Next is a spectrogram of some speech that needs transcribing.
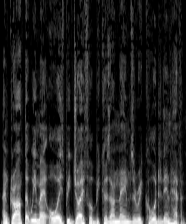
and grant that we may always be joyful because our names are recorded in heaven.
